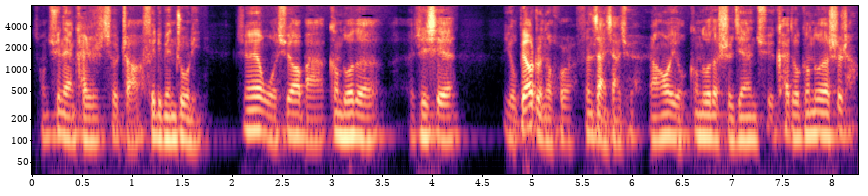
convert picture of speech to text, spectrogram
从去年开始就找菲律宾助理？是因为我需要把更多的这些有标准的活儿分散下去，然后有更多的时间去开拓更多的市场。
